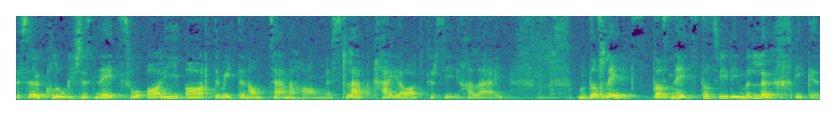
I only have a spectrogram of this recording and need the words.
ein ökologisches Netz, wo alle Arten miteinander zusammenhängen. Es lebt keine Art für sich allein. Und das, Netz, das Netz das wird immer löchriger.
